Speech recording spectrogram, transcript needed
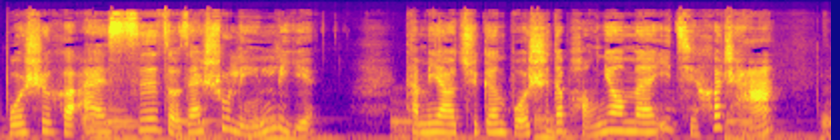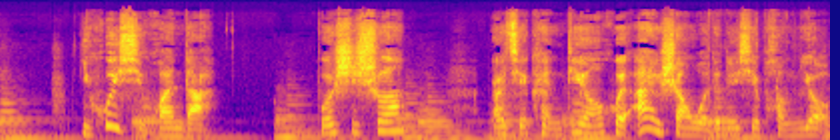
博士和艾斯走在树林里，他们要去跟博士的朋友们一起喝茶。你会喜欢的，博士说，而且肯定会爱上我的那些朋友。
